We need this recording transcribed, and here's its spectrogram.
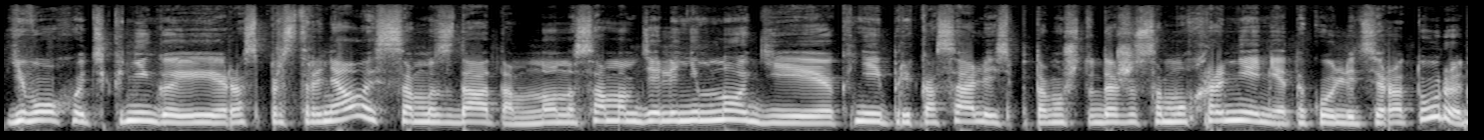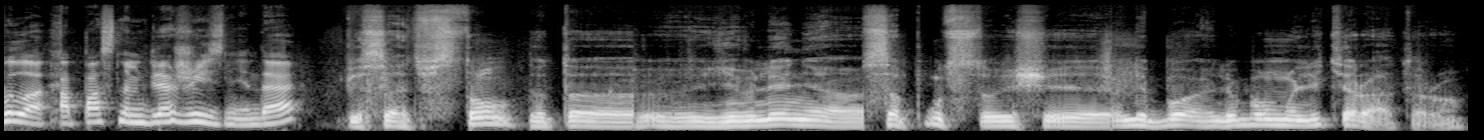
его хоть книга и распространялась сам издатом, но на самом деле немногие к ней прикасались, потому что даже само хранение такой литературы было опасным для жизни, да? Писать в стол – это явление, сопутствующее любо- любому литератору.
